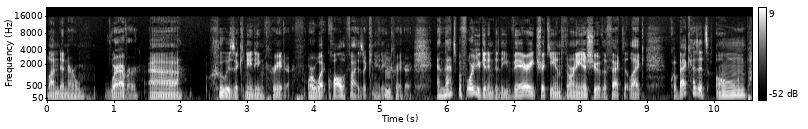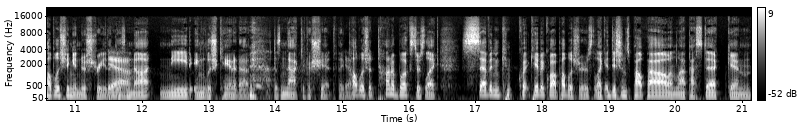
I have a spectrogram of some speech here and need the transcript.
London or wherever. Uh, who is a Canadian creator or what qualifies a Hmm. Canadian creator. And that's before you get into the very tricky and thorny issue of the fact that like Quebec has its own publishing industry that Yeah. does not need English Canada, does not give a shit. They Yeah. publish a ton of books. There's like seven Quebecois publishers like Éditions Pow Pow and La Pastèque and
